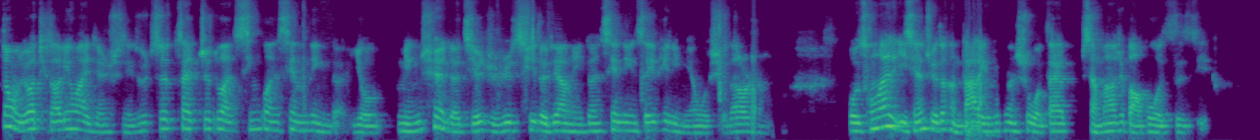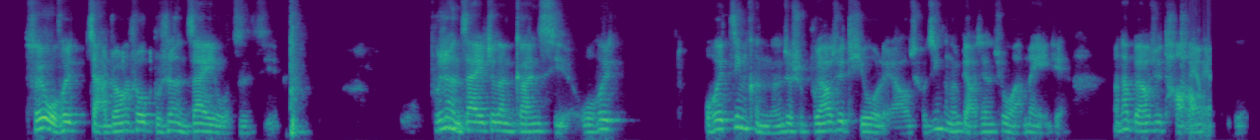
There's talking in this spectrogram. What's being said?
但我就要提到另外一件事情，就是这在这段新冠限定的有明确的截止日期的这样的一段限定 CP 里面，我学到了什么？我从来以前觉得很大的一部分是我在想办法去保护我自己，所以我会假装说不是很在意我自己，不是很在意这段关系，我会我会尽可能就是不要去提我的要求，尽可能表现的去完美一点，让他不要去讨厌我。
